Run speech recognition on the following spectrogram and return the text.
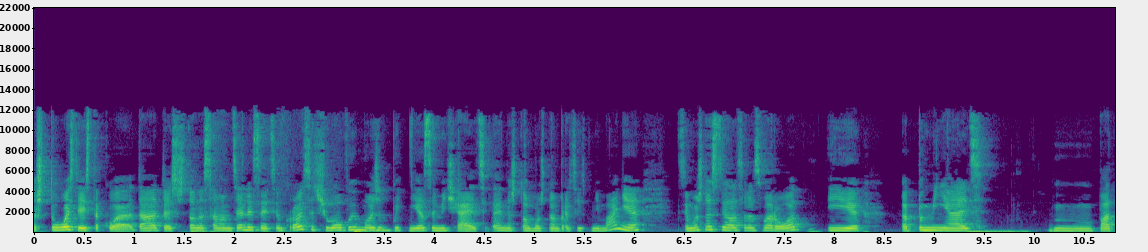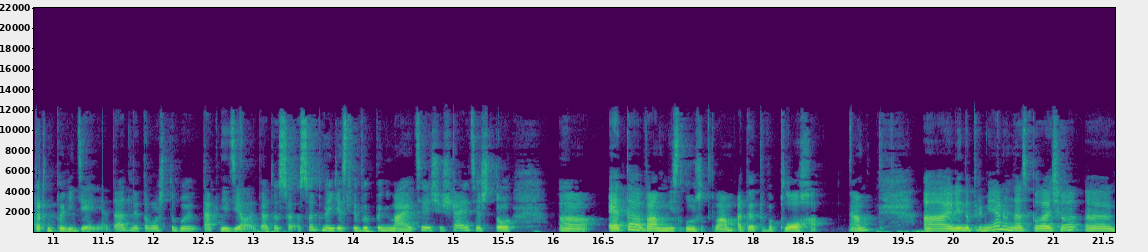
что здесь такое, да, то есть что на самом деле за этим кроется, чего вы, может быть, не замечаете, да, и на что можно обратить внимание, где можно сделать разворот и поменять паттерн поведения, да, для того, чтобы так не делать, да, то есть особенно если вы понимаете, ощущаете, что э, это вам не служит, вам от этого плохо, да, а, или, например, у нас была еще э,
